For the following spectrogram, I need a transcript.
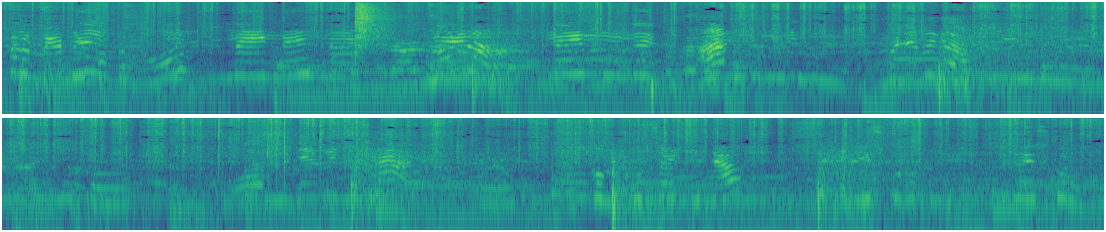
नहीं नहीं नहीं ना नहीं मुझे मुझे भी दो वो मुझे भी ना उस साइड से जाओ। इसको रुको इसको रुको।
